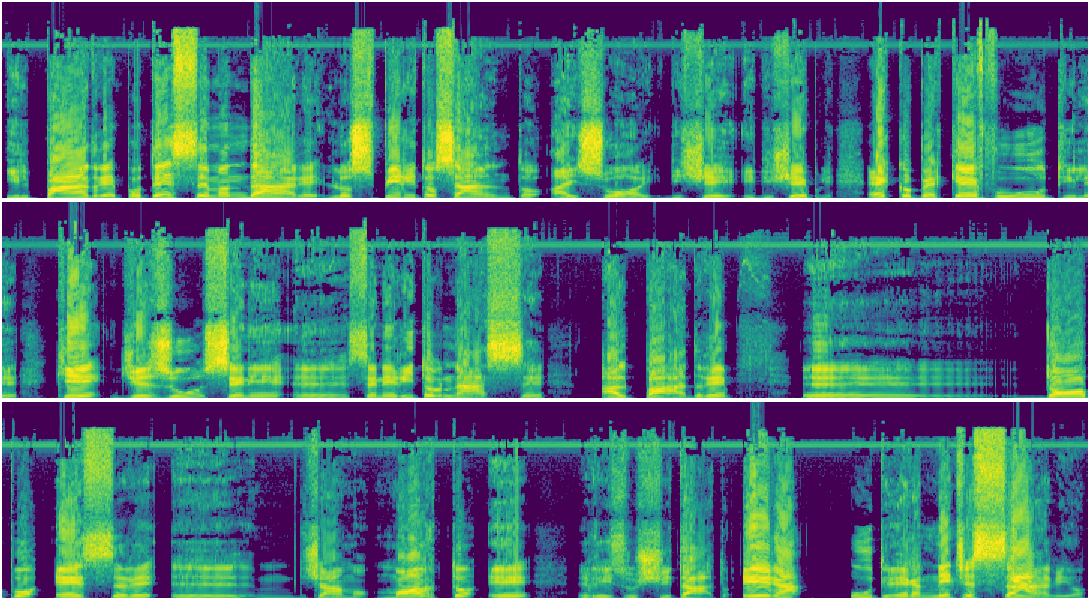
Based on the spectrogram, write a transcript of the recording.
il Padre potesse mandare lo Spirito Santo ai suoi discepoli. Ecco perché perché fu utile che Gesù se ne, eh, se ne ritornasse al Padre eh, dopo essere eh, diciamo morto e risuscitato. Era utile, era necessario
